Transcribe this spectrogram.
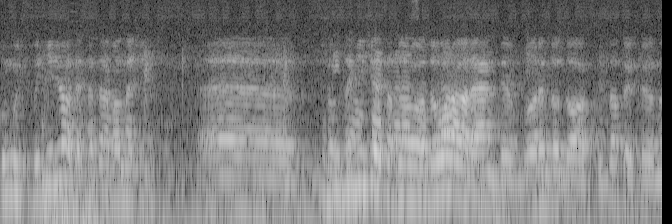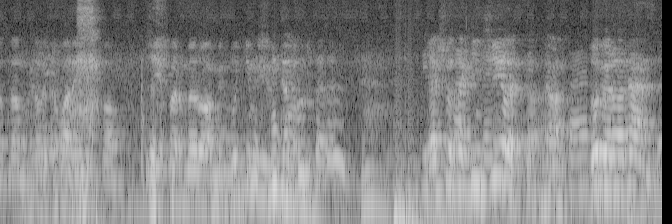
комусь виділяти, це треба, значить, е, Відносно закінчився до- так? оренди в орендодавці, да, тобто на там з товариством чи фермером. І потім, якщо закінчилося, договір оренди,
